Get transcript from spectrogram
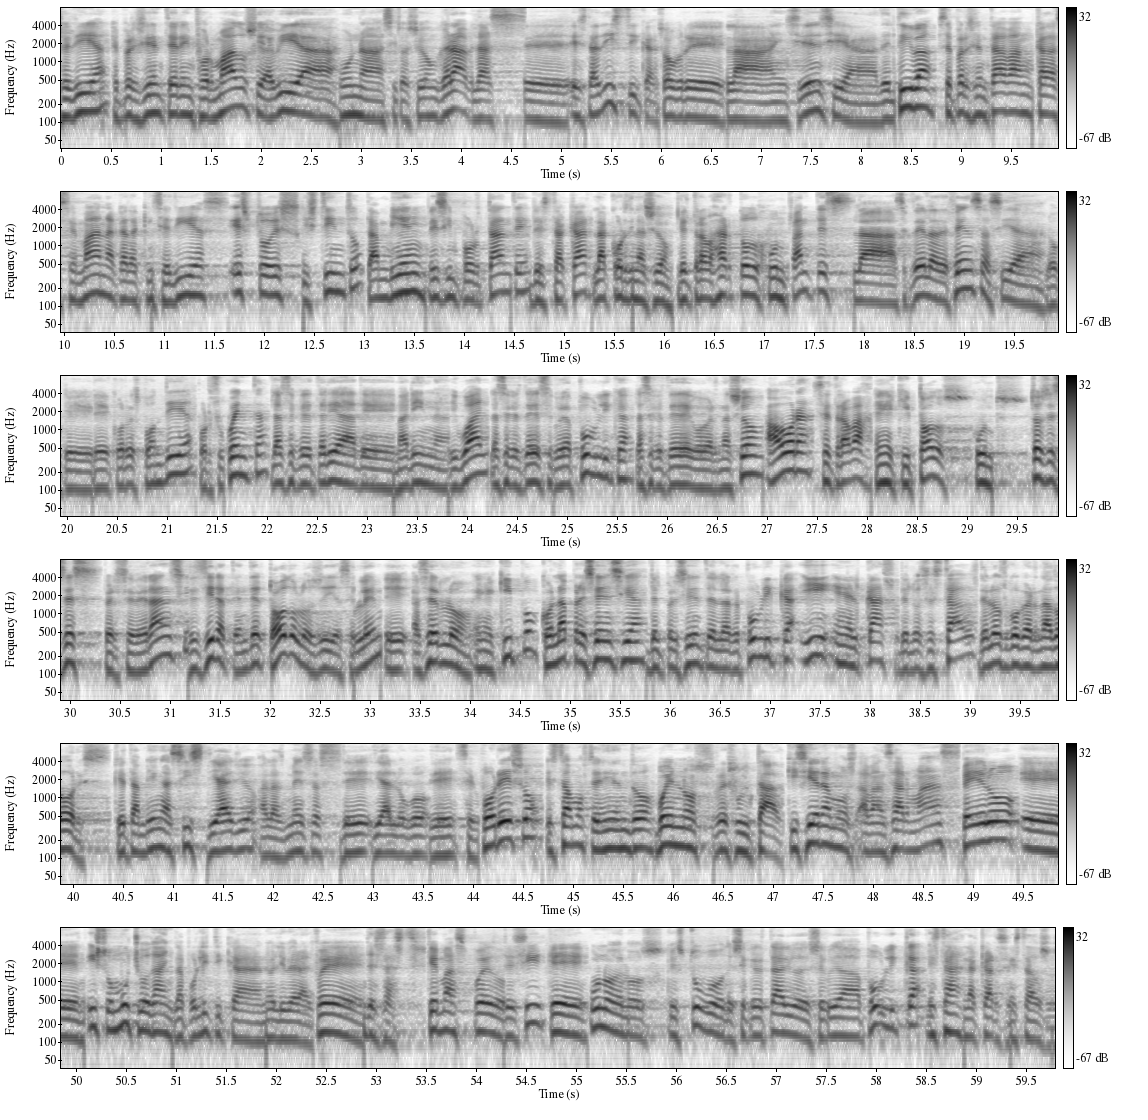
sucedía, el presidente era informado si había una situación grave. Las eh, estadísticas sobre la incidencia delictiva se presentaban cada semana, cada 15 días. Esto es distinto. También es importante destacar la coordinación, el trabajar todos juntos. Antes la Secretaría de la Defensa hacía lo que le correspondía por su cuenta, la Secretaría de Marina igual, la Secretaría de Seguridad Pública, la Secretaría de Gobernación. Ahora se trabaja en equipo, todos juntos. Entonces es perseverancia, es decir, atender todos los días el problema, eh, hacerlo en equipo, con la presencia del presidente de la República y en el caso de los estados, de los gobernadores, que también asisten diario a las mesas de diálogo de seguridad. Por eso estamos teniendo buenos resultados. Quisiéramos avanzar más, pero eh, hizo mucho daño la política neoliberal. Fue un desastre. ¿Qué más puedo decir? Que uno de los que estuvo de secretario de Seguridad Pública está en la cárcel en Estados Unidos.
